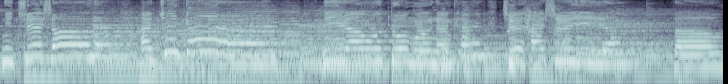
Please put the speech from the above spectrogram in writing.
你缺少。安全感，你让我多么难堪，却还是一样抱。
